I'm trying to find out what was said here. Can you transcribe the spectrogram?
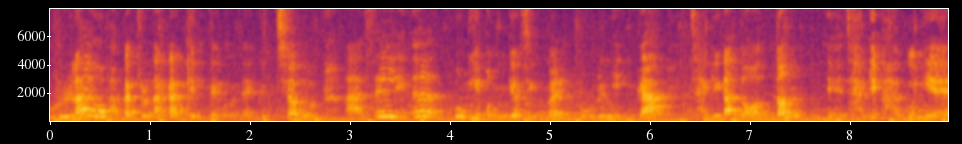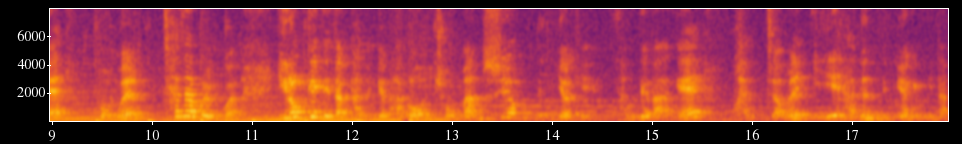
몰라요. 바깥으로 나갔기 때문에. 그쵸? 그럼, 아, 셀리는 공이 옮겨진 걸 모르니까 자기가 넣었던 예, 자기 바구니에 공을 찾아볼 거야. 이렇게 대답하는 게 바로 조망 수용 능력이에요. 상대방의 관점을 이해하는 능력입니다.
